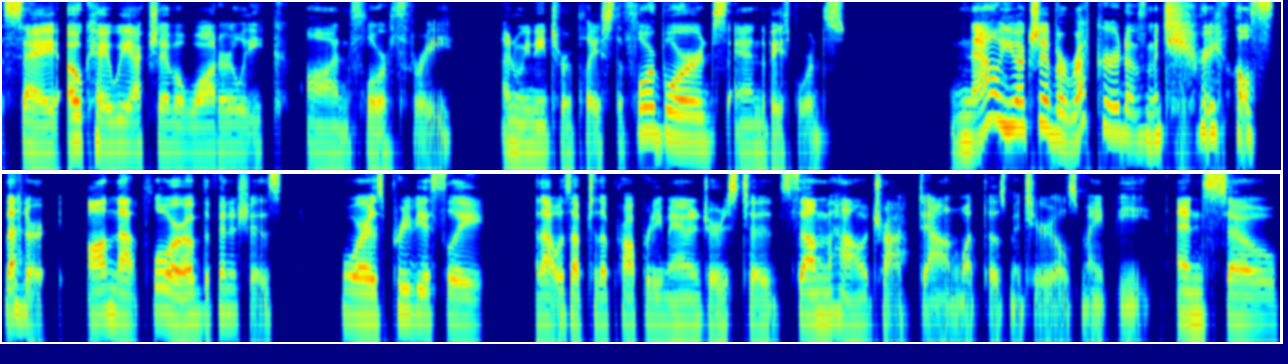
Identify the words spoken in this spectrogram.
say, okay, we actually have a water leak on floor three, and we need to replace the floorboards and the baseboards now you actually have a record of materials that are on that floor of the finishes. Whereas previously, that was up to the property managers to somehow track down what those materials might be. And so,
